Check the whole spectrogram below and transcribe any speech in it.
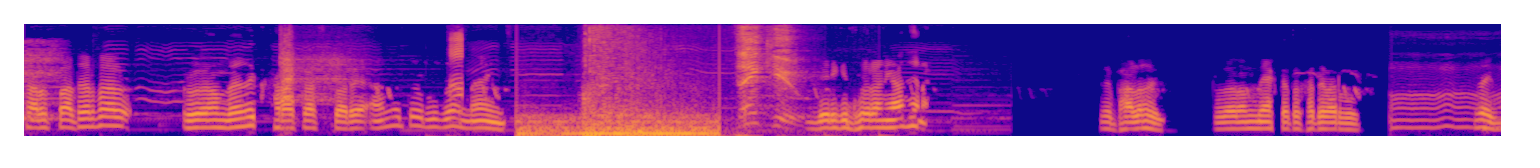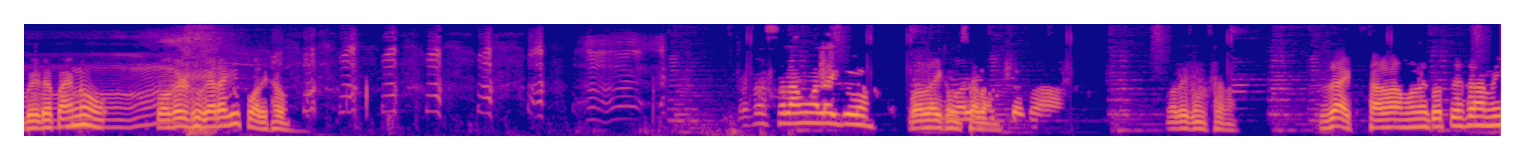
সাল পাতার পাল রমজানে খারাপ কাজ করে আমি তো রোজা নাই। দেরি কি ধরে নিয়ে আসে না? ভালো হই রমজানে একটা তো খেতে পারব। দেখ পাইনু পকেটে পরে খাও আসসালামু আলাইকুম। ওয়ালাইকুম সালাম। ওয়ালাইকুম সালাম। যাক সালাম মনে করতেছে আমি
